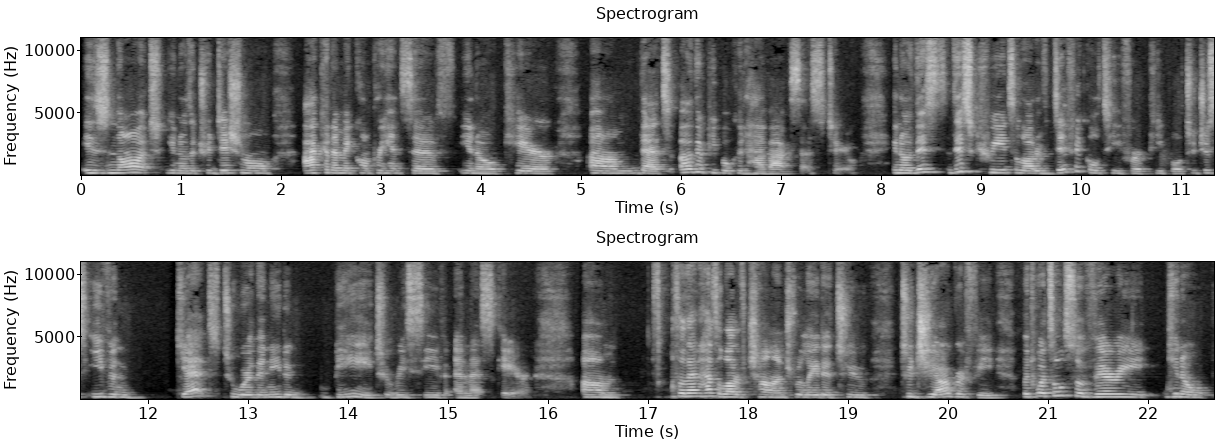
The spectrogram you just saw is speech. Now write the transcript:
is not you know the traditional academic comprehensive you know care um, that other people could have access to. You know this this creates a lot of difficulty for people to just even get to where they need to be to receive ms care. Um, so that has a lot of challenge related to to geography. But what's also very you know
